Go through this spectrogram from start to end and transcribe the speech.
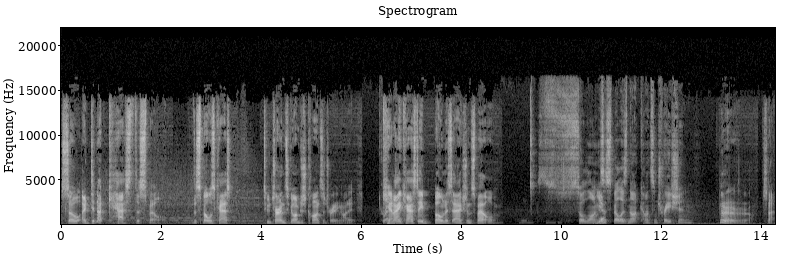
So I did not cast the spell. The spell was cast two turns ago. I'm just concentrating on it. Can I cast a bonus action spell? So long Yeah. as the spell is not concentration. No, no, no, no, no. no. It's not.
